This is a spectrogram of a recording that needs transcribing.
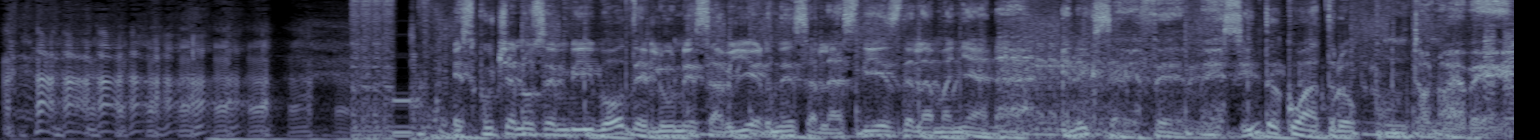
Escúchanos en vivo de lunes a viernes a las 10 de la mañana en Exa FM 104.9.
